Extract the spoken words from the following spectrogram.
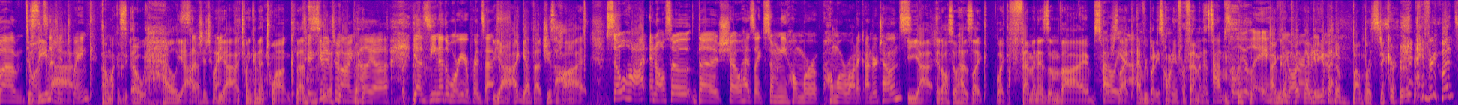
um, Timon's such Xena. a twink. Oh my. Oh hell yeah. Such a twink. Yeah, a twink and a twunk. That's. Twink and a twink, hell yeah. Yeah, Xena the warrior princess. Yeah, I get that. She's hot. So hot, and also the show has like so many homo homoerotic undertones. Yeah, it also has like like feminism vibes, which Oh, like everybody's horny for feminism. Absolutely. I'm gonna put, I'm gonna get that a bumper sticker. Everyone's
